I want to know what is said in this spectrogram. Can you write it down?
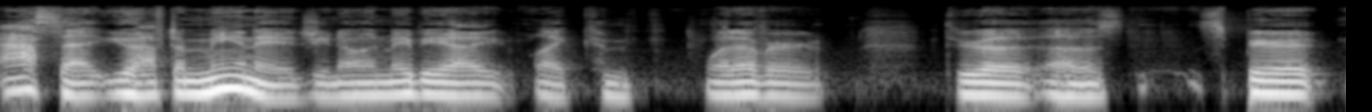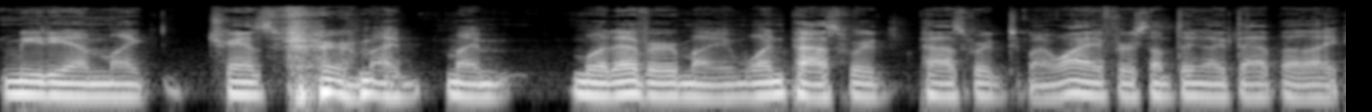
asset you have to manage you know and maybe i like whatever through a, a spirit medium like transfer my my whatever my 1Password password to my wife or something like that but like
